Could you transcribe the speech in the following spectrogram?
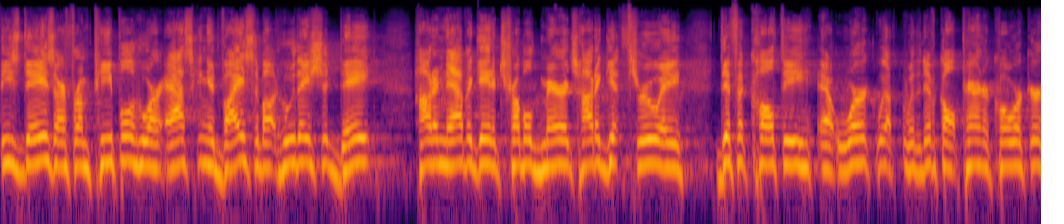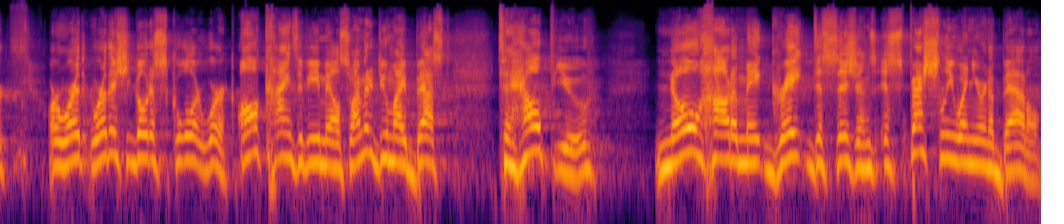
these days are from people who are asking advice about who they should date, how to navigate a troubled marriage, how to get through a difficulty at work with, a difficult parent or coworker, or where, where they should go to school or work. All kinds of emails. So I'm gonna do my best to help you know how to make great decisions, especially when you're in a battle.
